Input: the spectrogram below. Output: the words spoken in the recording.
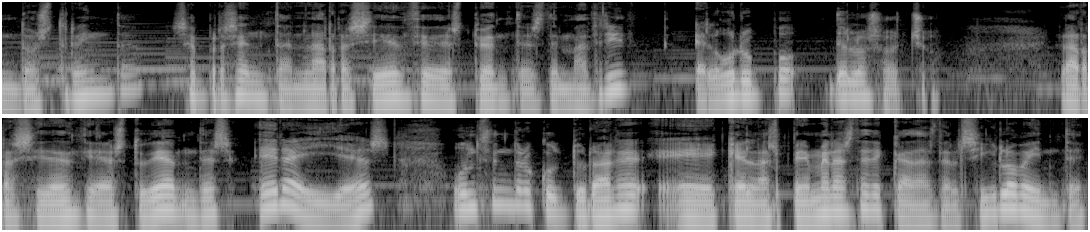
1930 se presenta en la Residencia de Estudiantes de Madrid el Grupo de los Ocho. La Residencia de Estudiantes era y es un centro cultural eh, que en las primeras décadas del siglo XX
